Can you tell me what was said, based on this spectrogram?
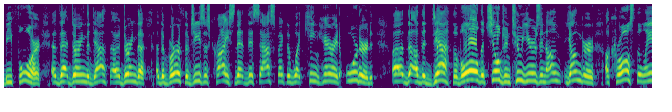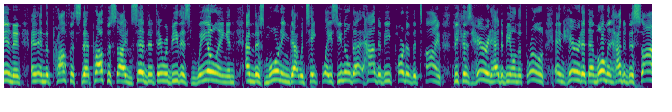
before uh, that during the death, uh, during the, uh, the birth of Jesus Christ, that this aspect of what King Herod ordered uh, the, of the death of all the children two years and un- younger across the land, and, and, and the prophets that prophesied and said that there would be this wailing and, and this mourning that would take place, you know, that had to be part of the time because Herod had to be on the throne, and Herod at that moment had to decide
